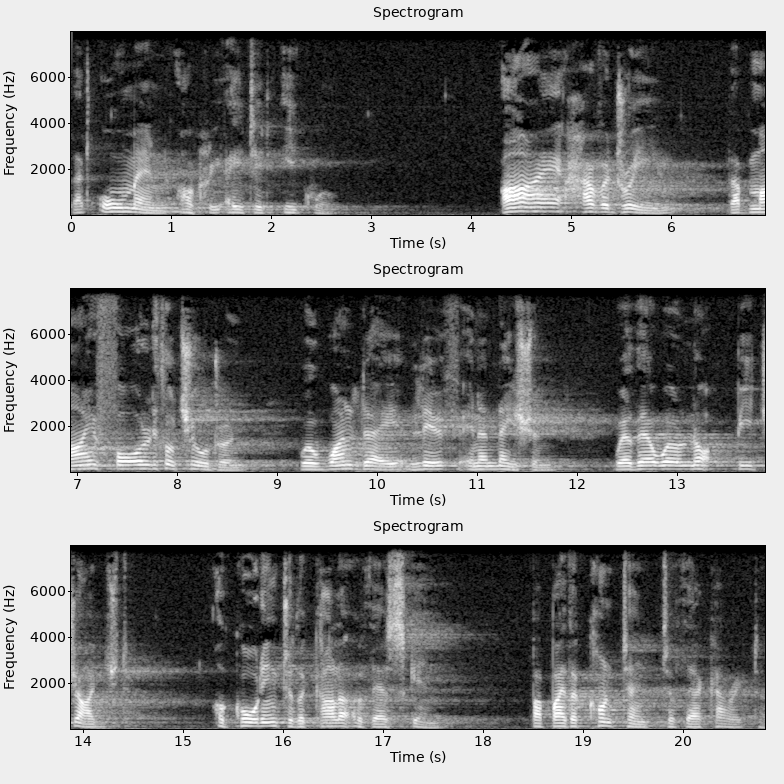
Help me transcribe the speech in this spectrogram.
that all men are created equal. I have a dream that my four little children will one day live in a nation where there will not be judged according to the color of their skin but by the content of their character.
